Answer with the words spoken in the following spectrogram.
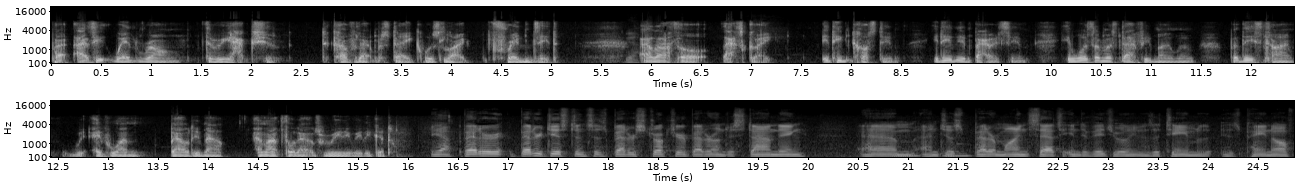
But as it went wrong, the reaction to cover that mistake was like frenzied. Yeah. And I thought, that's great. It didn't cost him. It didn't embarrass him. It was a Mustafi moment, but this time everyone bailed him out. And I thought that was really, really good. Yeah, better better distances, better structure, better understanding, um, and just better mindset individually and as a team is paying off.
